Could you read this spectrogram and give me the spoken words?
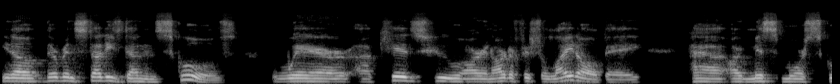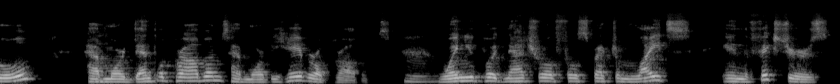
You know, there have been studies done in schools where uh, kids who are in artificial light all day have, are miss more school, have Yeah. more dental problems, have more behavioral problems Mm, when you put natural full spectrum lights in the fixtures,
